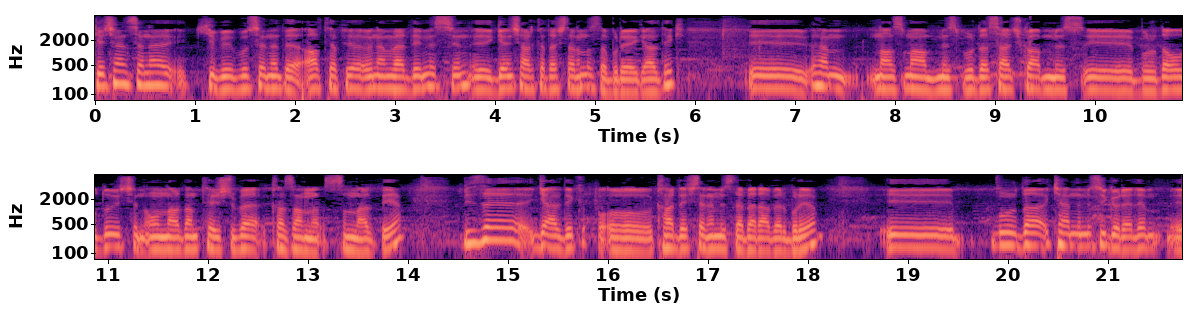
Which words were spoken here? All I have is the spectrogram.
geçen sene gibi bu sene de altyapıya önem verdiğimiz için e, genç arkadaşlarımızla buraya geldik. E, hem Nazım abimiz burada, Selçuk abimiz e, burada olduğu için onlardan tecrübe kazansınlar diye. Biz de geldik o, kardeşlerimizle beraber buraya. E, burada kendimizi görelim, e,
